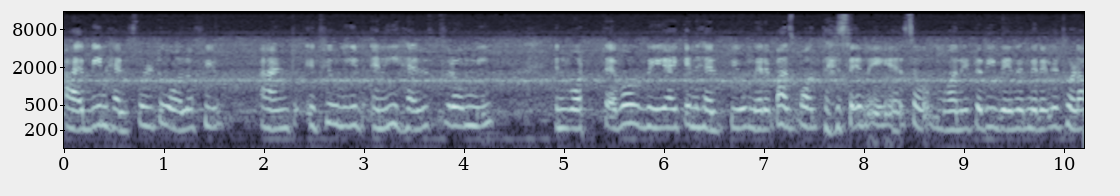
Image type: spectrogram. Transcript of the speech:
I have been helpful to all of you and if you need any help from me इन वॉट एवर वे आई कैन हेल्प यू मेरे पास बहुत पैसे नहीं है सो मॉनिटरी वे में मेरे लिए थोड़ा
